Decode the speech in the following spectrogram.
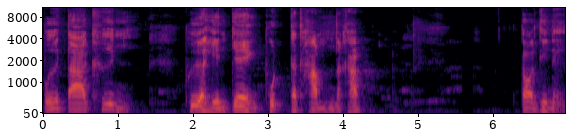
เปิดตาขึ้น เพื่อเห็นแจ้งพุทธธรรมนะครับ ตอนที่หนึ่ง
